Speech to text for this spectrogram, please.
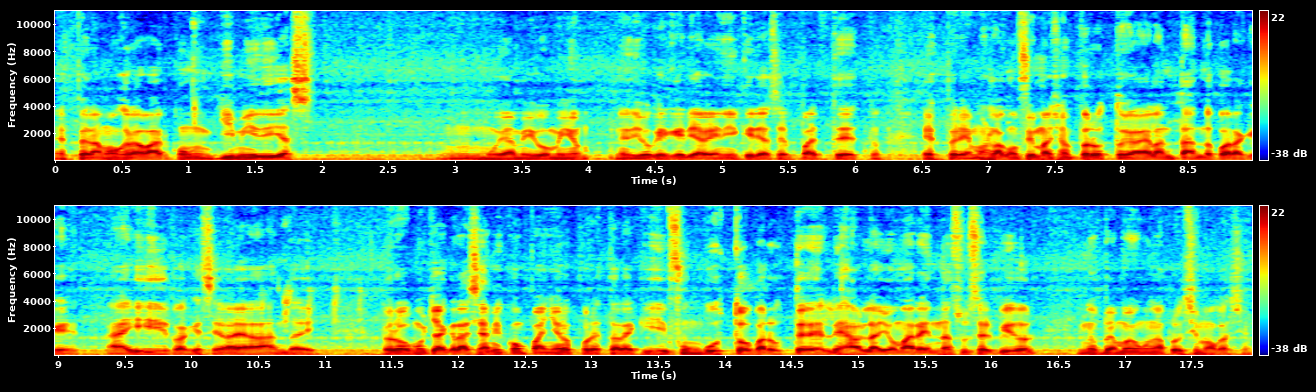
esperamos grabar con Jimmy Díaz, muy amigo mío. Me dijo que quería venir, quería ser parte de esto. Esperemos la confirmación, pero estoy adelantando para que ahí, para que se vaya dando ahí. Pero muchas gracias a mis compañeros por estar aquí. Fue un gusto para ustedes. Les habla yo Marena, su servidor, y nos vemos en una próxima ocasión.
